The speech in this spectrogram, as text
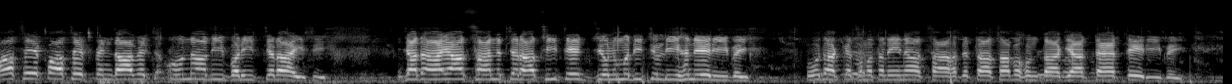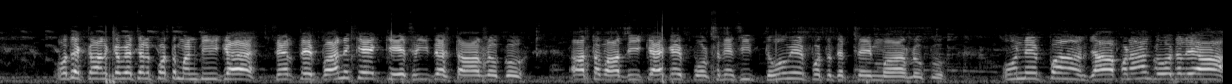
ਆਸੇ ਪਾਸੇ ਪਿੰਡਾਂ ਵਿੱਚ ਉਹਨਾਂ ਦੀ ਬੜੀ ਚੜ੍ਹਾਈ ਸੀ। ਜਦ ਆਇਆ ਸਨ 84 ਤੇ ਜ਼ੁਲਮ ਦੀ ਝੁੱਲੀ ਹਨੇਰੀ ਬਈ ਉਹਦਾ ਕਿਸਮਤ ਨੇ ਨਾ ਸਾਥ ਦਿੱਤਾ, ਸਭ ਹੁੰਦਾ ਗਿਆ ਟੈ ਢੇਰੀ ਬਈ ਉਹਦੇ ਕਣਕ ਵੇਚਣ ਪੁੱਤ ਮੰਡੀ ਗਏ, ਸਿਰ ਤੇ ਬੰਨ ਕੇ ਕੇਸਰੀ ਦਸਤਾਰ ਲੋਕੋ। ਅੱਤਵਾਦੀ ਕਹਿ ਕੇ ਪੁਲਿਸ ਨੇ ਸੀ ਦੋਵੇਂ ਪੁੱਤ ਦਿੱਤੇ ਮਾਰ ਲੋਕੋ। ਉਹਨੇ ਭਾਣਜਾ ਆਪਣਾ ਗੋਦ ਲਿਆ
